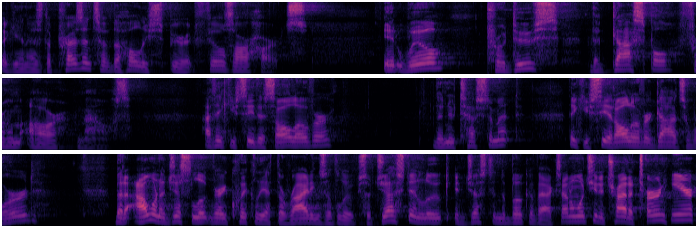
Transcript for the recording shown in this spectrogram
again as the presence of the Holy Spirit fills our hearts, it will produce the gospel from our mouths. I think you see this all over the New Testament. I think you see it all over God's Word. But I want to just look very quickly at the writings of Luke. So, just in Luke and just in the book of Acts. I don't want you to try to turn here.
